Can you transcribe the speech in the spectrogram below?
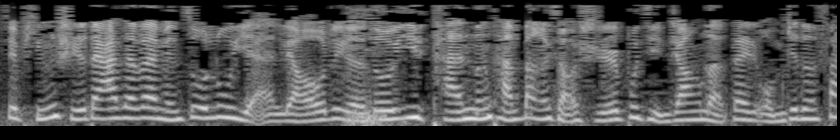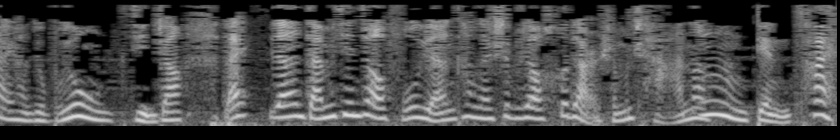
就平时大家在外面做路演聊这个，都一谈能谈半个小时，不紧张的，在我们这顿饭上就不用紧张。来，咱咱们先叫服务员，看看是不是要喝点什么茶呢？嗯，点菜。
